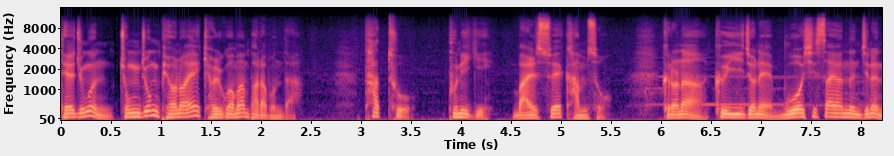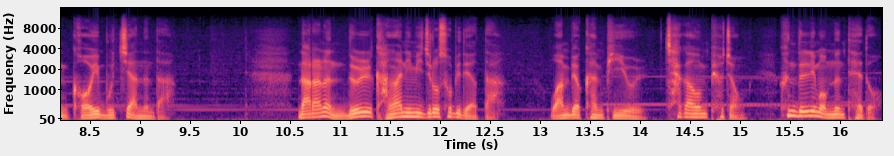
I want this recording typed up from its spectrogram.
대중은 종종 변화의 결과만 바라본다. 타투, 분위기, 말수의 감소. 그러나 그 이전에 무엇이 쌓였는지는 거의 묻지 않는다. 나라는 늘 강한 이미지로 소비되었다. 완벽한 비율, 차가운 표정, 흔들림 없는 태도.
